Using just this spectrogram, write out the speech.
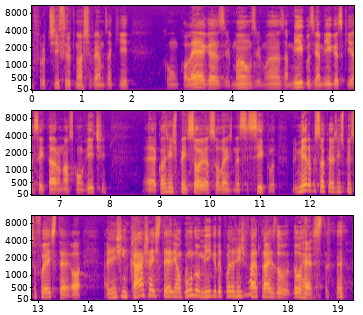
frutífero que nós tivemos aqui com colegas, irmãos, irmãs, amigos e amigas que aceitaram o nosso convite. É, quando a gente pensou, eu e a Solange, nesse ciclo, a primeira pessoa que a gente pensou foi a Esther. Ó, a gente encaixa a Esther em algum domingo e depois a gente vai atrás do, do resto.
